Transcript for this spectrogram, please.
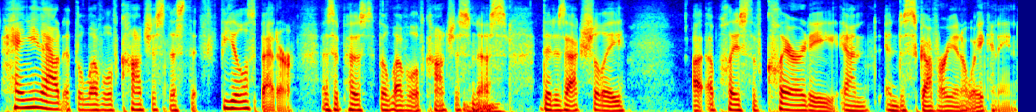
hanging out at the level of consciousness that feels better as opposed to the level of consciousness mm-hmm. that is actually a, place of clarity and, and discovery and awakening.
